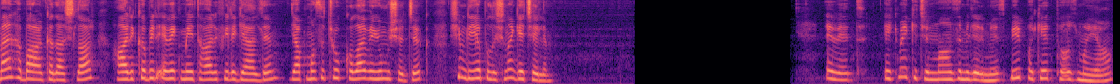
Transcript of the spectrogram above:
Merhaba arkadaşlar. Harika bir ev ekmeği tarifiyle geldim. Yapması çok kolay ve yumuşacık. Şimdi yapılışına geçelim. Evet, ekmek için malzemelerimiz bir paket toz maya,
